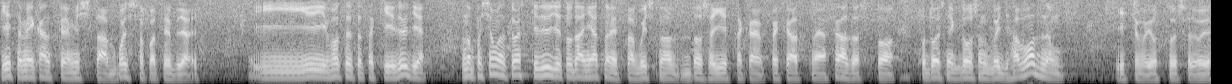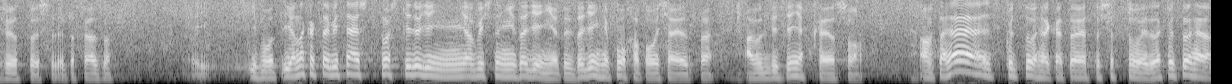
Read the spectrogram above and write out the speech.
есть американская мечта – больше потреблять. И, и вот это такие люди. Но почему-то творческие люди туда не относятся. Обычно даже есть такая прекрасная фраза, что художник должен быть голодным, если вы ее слышали, вы ее слышали, эту фразу. И, вот, и она как-то объясняет, что творческие люди обычно не за деньги, то есть за деньги плохо получается, а вот без денег хорошо. А вторая культура, которая существует, это культура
